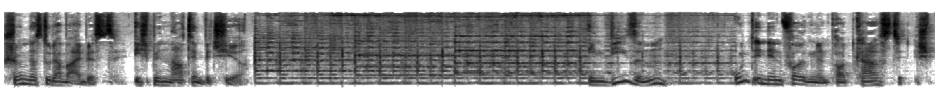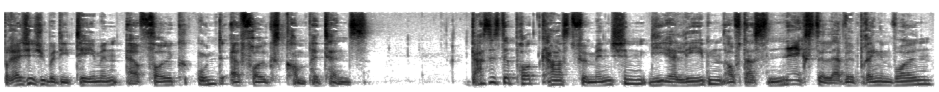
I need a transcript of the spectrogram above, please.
Schön, dass du dabei bist. Ich bin Martin Witsch hier. In diesem und in den folgenden Podcast spreche ich über die Themen Erfolg und Erfolgskompetenz. Das ist der Podcast für Menschen, die ihr Leben auf das nächste Level bringen wollen.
